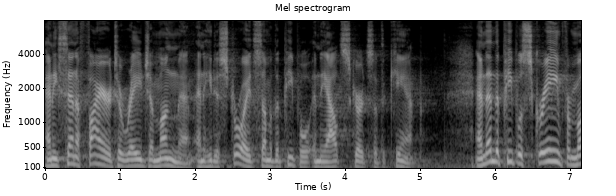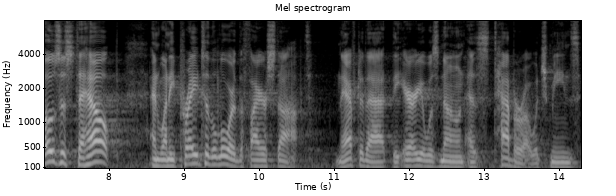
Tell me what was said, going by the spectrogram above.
And he sent a fire to rage among them, and he destroyed some of the people in the outskirts of the camp. And then the people screamed for Moses to help. And when he prayed to the Lord, the fire stopped. And after that, the area was known as Taberah, which means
